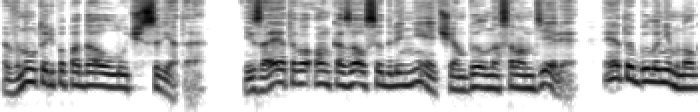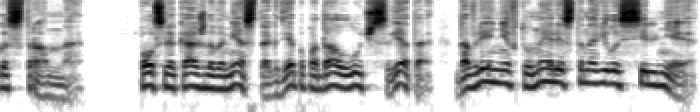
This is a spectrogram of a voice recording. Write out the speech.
внутрь попадал луч света. Из-за этого он казался длиннее, чем был на самом деле. Это было немного странно. После каждого места, где попадал луч света, давление в туннеле становилось сильнее.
